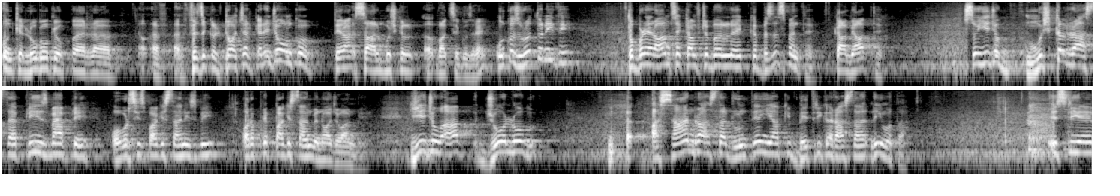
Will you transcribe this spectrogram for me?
ان کے لوگوں کے اوپر فزیکل ٹارچر کریں، جو ان کو تیرہ سال مشکل وقت سے گزرے۔ ان کو ضرورت تو نہیں تھی۔ تو بڑے آرام سے کمفرٹیبل ایک بزنس مین تھے، کامیاب تھے۔ سو یہ جو مشکل راستہ ہے پلیز میں اپنے اوورسیز پاکستانیز بھی اور اپنے پاکستان میں نوجوان بھی۔ یہ جو آپ، جو لوگ آسان راستہ ڈھونڈتے ہیں، یہ آپ کی بہتری کا راستہ نہیں ہوتا۔ اس لیے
